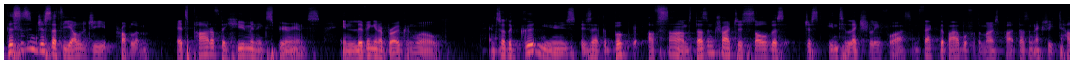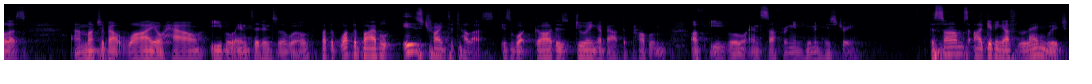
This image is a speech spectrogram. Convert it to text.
this isn't just a theology problem, it's part of the human experience in living in a broken world. And so the good news is that the book of Psalms doesn't try to solve this just intellectually for us. In fact, the Bible, for the most part, doesn't actually tell us uh, much about why or how evil entered into the world. But the, what the Bible is trying to tell us is what God is doing about the problem of evil and suffering in human history. The Psalms are giving us language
